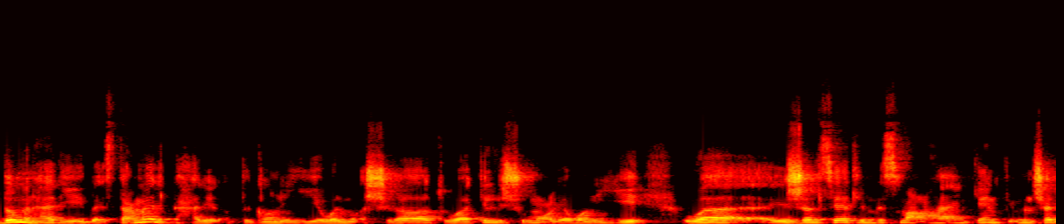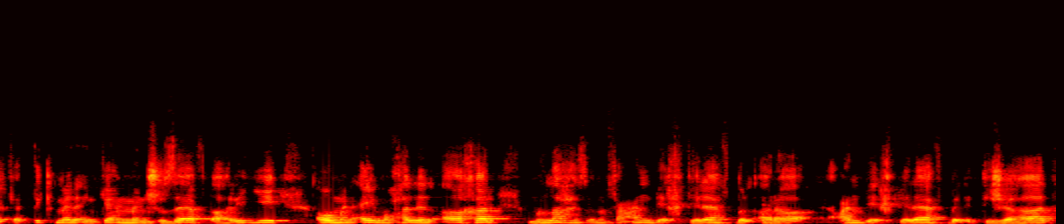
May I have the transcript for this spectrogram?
ضمن هذه باستعمال التحاليل التقنية والمؤشرات وكل الشموع اليابانية والجلسات اللي بنسمعها إن كان من شركة تكمل إن كان من جوزيف ظهرية أو من أي محلل آخر بنلاحظ إنه في عندي اختلاف بالآراء عندي اختلاف بالاتجاهات.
